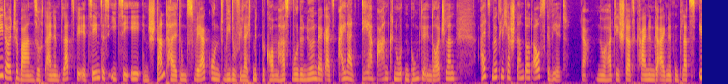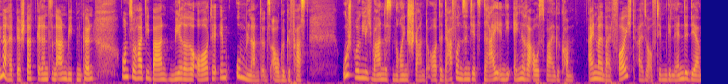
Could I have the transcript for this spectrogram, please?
Die Deutsche Bahn sucht einen Platz für ihr zehntes ICE-Instandhaltungswerk und wie du vielleicht mitbekommen hast, wurde Nürnberg als einer der Bahnknotenpunkte in Deutschland als möglicher Standort ausgewählt. Ja, nur hat die Stadt keinen geeigneten Platz innerhalb der Stadtgrenzen anbieten können und so hat die Bahn mehrere Orte im Umland ins Auge gefasst. Ursprünglich waren es neun Standorte, davon sind jetzt drei in die engere Auswahl gekommen. Einmal bei Feucht, also auf dem Gelände der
